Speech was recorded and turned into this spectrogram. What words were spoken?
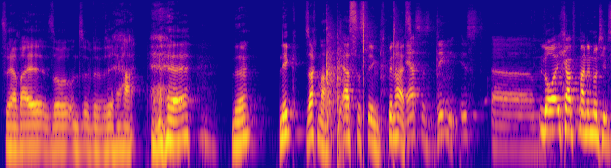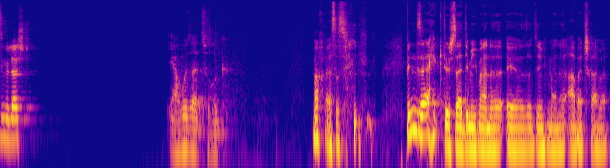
So, ja, weil, so, und so, ja, ne? Nick, sag mal, erstes Ding, ich bin heiß. Erstes Ding ist, ähm, Lol, ich habe meine Notizen gelöscht. ja, hol sie zurück. Mach erstes Ding. Bin sehr hektisch, seitdem ich meine, äh, seitdem ich meine Arbeit schreibe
